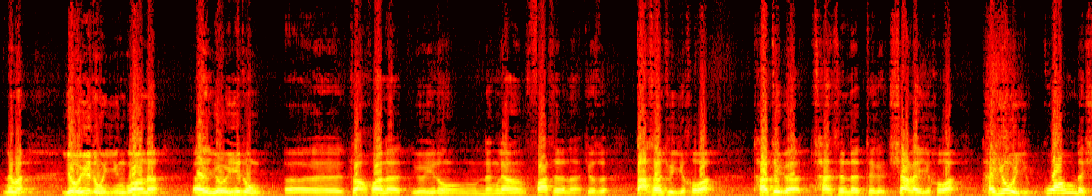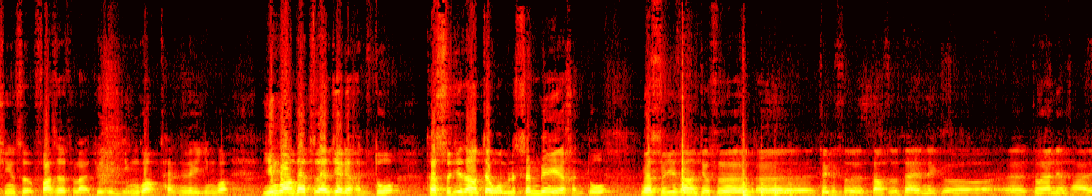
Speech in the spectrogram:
那么有一种荧光呢。呃，有一种呃转换呢，有一种能量发射呢，就是打上去以后啊，它这个产生的这个下来以后啊，它又以光的形式发射出来，就是荧光产生这个荧光。荧光在自然界里很多，它实际上在我们的身边也很多。那实际上就是呃，这个是当时在那个呃中央电视台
